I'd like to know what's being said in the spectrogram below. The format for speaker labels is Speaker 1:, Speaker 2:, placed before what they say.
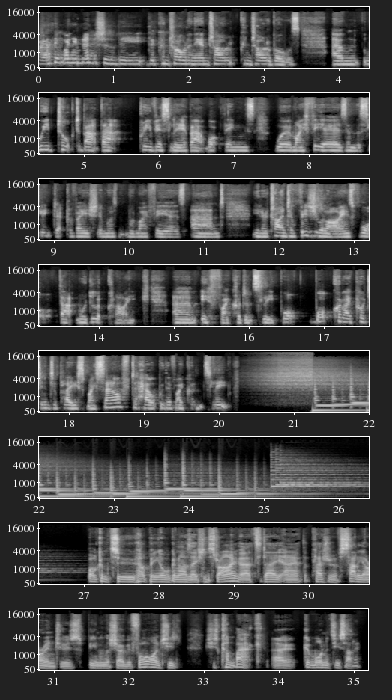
Speaker 1: I think when you mentioned the the control and the uncontrollables, controllables, um, we talked about that previously about what things were my fears and the sleep deprivation was were my fears and you know trying to visualize what that would look like um, if I couldn't sleep what what could I put into place myself to help with if I couldn't sleep.
Speaker 2: Welcome to Helping Organisations Thrive. Uh, today, I have the pleasure of Sally Orange, who's been on the show before, and she's she's come back. Uh, good morning to you, Sally.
